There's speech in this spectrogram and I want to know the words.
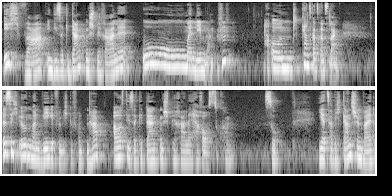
ich war in dieser Gedankenspirale, oh, mein Leben lang. Und ganz, ganz, ganz lang. Bis ich irgendwann Wege für mich gefunden habe, aus dieser Gedankenspirale herauszukommen. So, jetzt habe ich ganz schön weit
